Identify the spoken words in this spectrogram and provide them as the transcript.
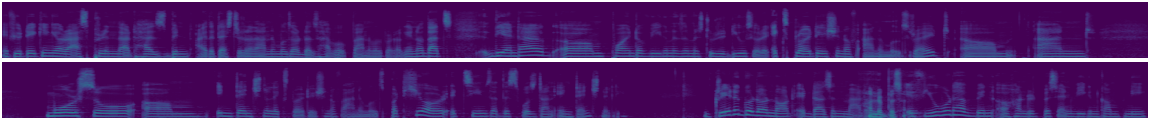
if you're taking your aspirin that has been either tested on animals or does have a animal product, you know that's the entire um, point of veganism is to reduce your exploitation of animals, right? Um, and more so um, intentional exploitation of animals. But here it seems that this was done intentionally greater good or not, it doesn't matter. 100%. If you would have been a 100% vegan company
